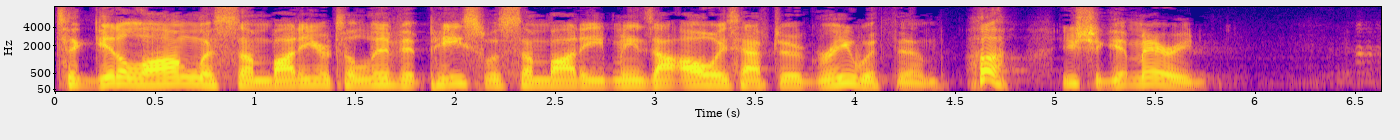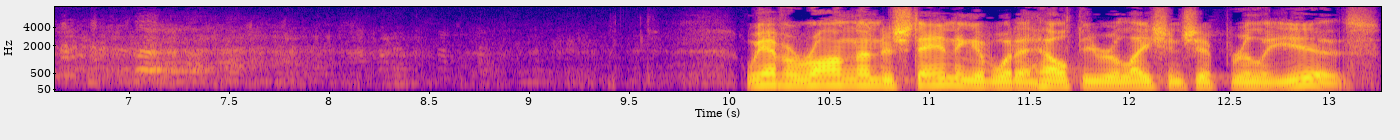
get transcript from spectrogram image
to get along with somebody or to live at peace with somebody means I always have to agree with them. Huh, you should get married. we have a wrong understanding of what a healthy relationship really is.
